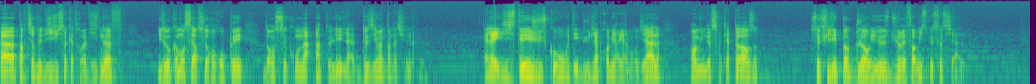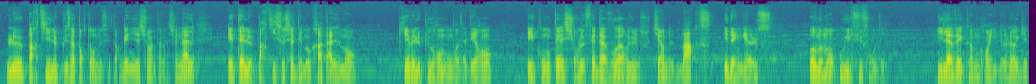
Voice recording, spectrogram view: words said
À partir de 1899, ils ont commencé à se regrouper dans ce qu'on a appelé la Deuxième Internationale. Elle a existé jusqu'au début de la Première Guerre mondiale, en 1914. Ce fut l'époque glorieuse du réformisme social. Le parti le plus important de cette organisation internationale était le Parti social-démocrate allemand, qui avait le plus grand nombre d'adhérents et comptait sur le fait d'avoir eu le soutien de Marx et d'Engels au moment où il fut fondé. Il avait comme grand idéologue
